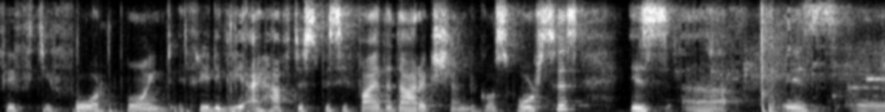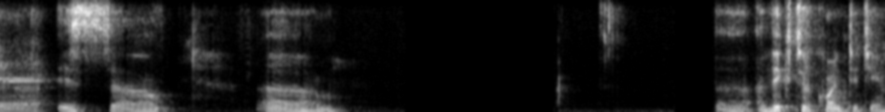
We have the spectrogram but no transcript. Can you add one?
54.3 degree. I have to specify the direction because forces is uh, is uh, is uh, um, a vector quantity.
